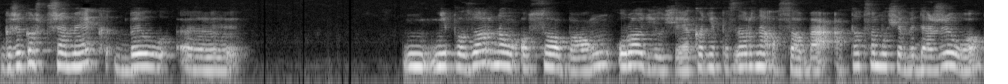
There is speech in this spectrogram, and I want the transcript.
Grzegorz Przemyk był e, niepozorną osobą, urodził się jako niepozorna osoba, a to, co mu się wydarzyło,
